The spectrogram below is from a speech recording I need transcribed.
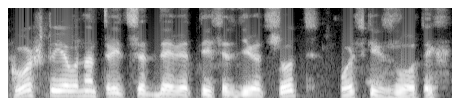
Коштує вона 39 тисяч 900 польських злотих.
